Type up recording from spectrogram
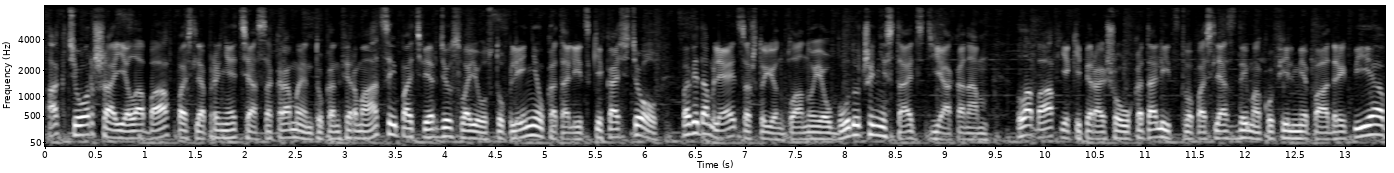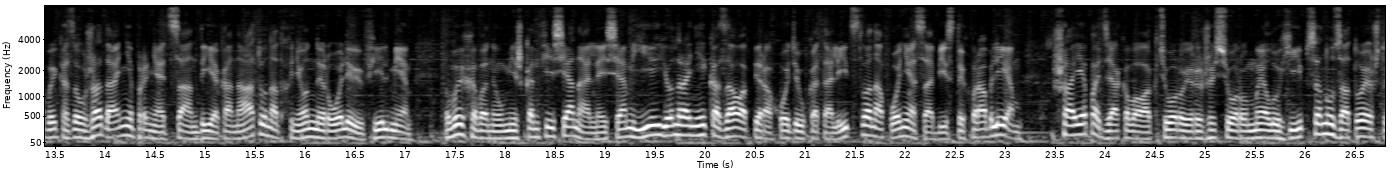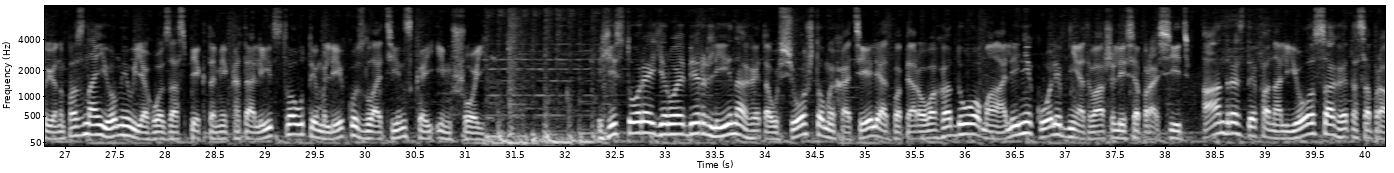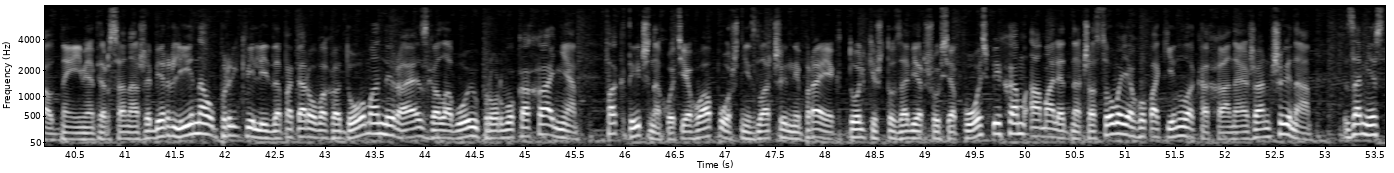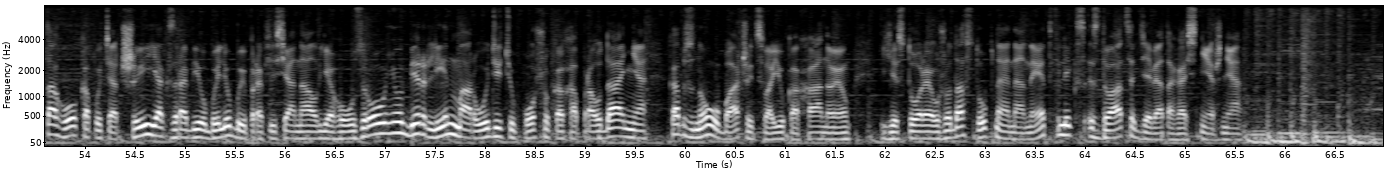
Актер Шае Лабаф пасля прыняцця сакраменту канфірмацыі пацвердзіў сваё ўступленне ў каталіцкі касцёл. Паведамляецца, што ён плануе ў будучыні стаць д'яканам. Лабаф, які перайшоў у каталіцтва пасля здымак у фільме Падрыпія, выказаў жаданне прыняць сан дыяканату натхнённы роляй у фільме. Выхаваны ў міжканфесіянальнай сям'і, ён раней казаў аб пераходзе ў каталіцтва на фоне асабістых праблем. Шая падзякаваў акцёру і рэжысёру Мелу гіпсану за тое, што ён пазнаёміў яго з аспектамі каталіцтва у тым ліку з лацінскай імшой. Гісторыя героя Берліна гэта ўсё, што мы хацелі ад папяровага дома, але ніколі б не адважыліся прасіць. Андрес де Фанальёса гэта сапраўднае імя персонажа Берліна ў прыквелі да папяровага дома нырае з галавою прорву кахання. Фактычна, хоць яго апошні злачынны праект толькі што завершыўся поспехам, амаль адначасова яго пакінула каханая жанчына. Замест таго, каб уцячы, як зрабіў бы любы прафесіянал яго ўзроўню, Берлін марудзіць у пошуках апраўдання, каб зноў убачыць сваю каханую гісторыя ўжо даступная на Netflix з 29 снежня.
